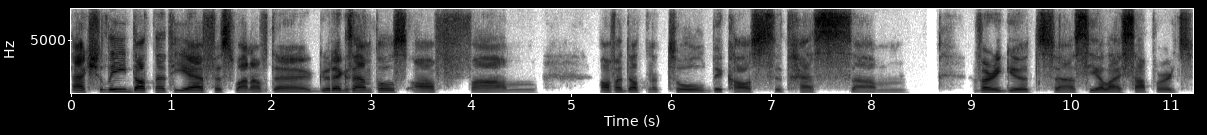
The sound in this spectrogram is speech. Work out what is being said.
actually .NET EF is one of the good examples of um, of a .NET tool because it has um, very good uh, CLI support.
